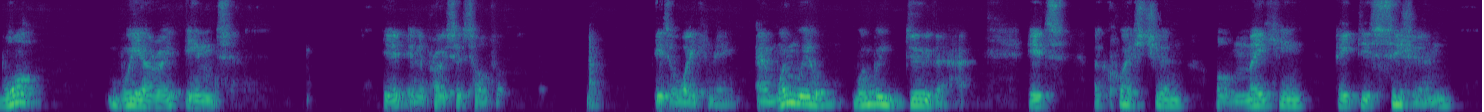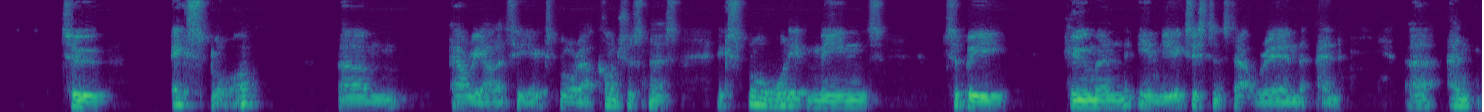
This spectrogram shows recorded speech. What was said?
What we are in in the process of is awakening. And when we when we do that it's a question of making a decision to explore um, our reality, explore our consciousness, explore what it means to be human in the existence that we're in, and uh, and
